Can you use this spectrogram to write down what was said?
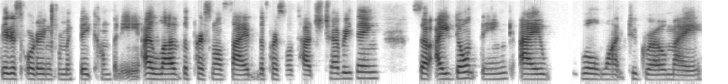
they're just ordering from a big company. I love the personal side, the personal touch to everything. So I don't think I will want to grow my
